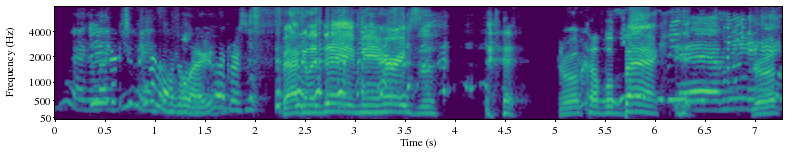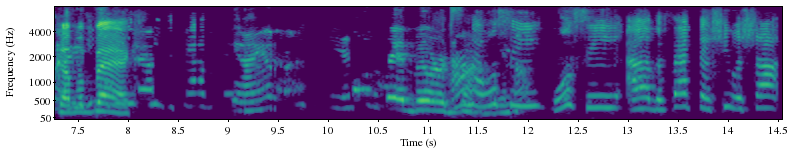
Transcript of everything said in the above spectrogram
You acting like you had some like- you're fun. acting like- Back in the day, me and Harry used to throw a couple back. Yeah, man. Throw a couple back. I am. The. I don't know. We'll son, you know? see. We'll see. Uh, the fact that she was shocked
